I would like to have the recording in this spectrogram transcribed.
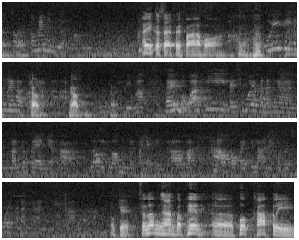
นะใช่ต้องให้เงินเดือนเขาอีกให้กระแสไฟฟ้าพอ อ๋ออุ้ยดีจังเลยค่ะครับประหยัดนะคะ ครับ โอเคสำหรับงานประเภทพวกค้าปลีก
